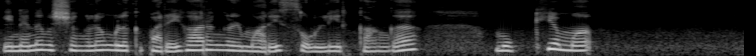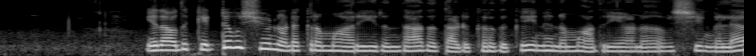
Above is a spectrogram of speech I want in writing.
என்னென்ன விஷயங்களை உங்களுக்கு பரிகாரங்கள் மாதிரி சொல்லியிருக்காங்க? முக்கியமாக ஏதாவது கெட்ட விஷயம் நடக்கிற மாதிரி இருந்தால் அதை தடுக்கிறதுக்கு என்னென்ன மாதிரியான விஷயங்களை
